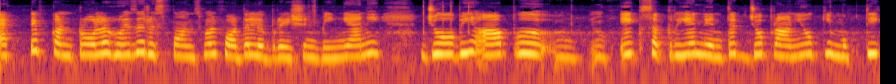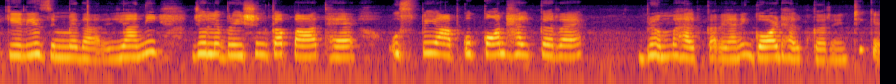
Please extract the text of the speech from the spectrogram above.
active controller who is responsible for the liberation being यानी जो भी आप एक सक्रिय नियंत्रित जो प्राणियों की मुक्ति के लिए जिम्मेदार है, यानी जो लिबरेशन का पाथ है, उस पर आपको कौन हेल्प कर रहा है? ब्रह्म हेल्प कर रहे हैं, यानी गॉड हेल्प कर रहे हैं, ठीक है?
